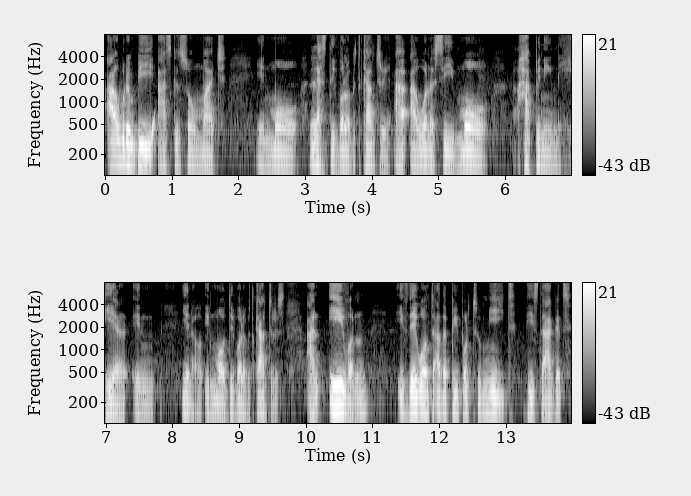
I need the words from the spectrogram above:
I wouldn't be asking so much in more less developed country. I, I want to see more happening here in you know in more developed countries, and even if they want other people to meet these targets,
